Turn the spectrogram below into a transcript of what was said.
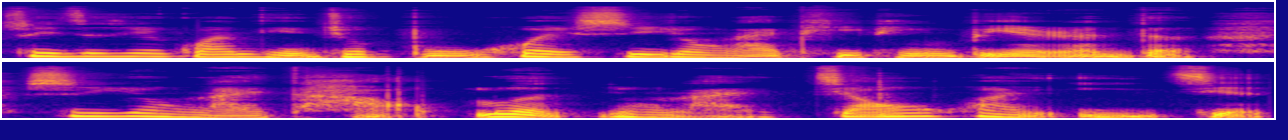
所以这些观点就不会是用来批评别人的，是用来讨论、用来交换意见、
